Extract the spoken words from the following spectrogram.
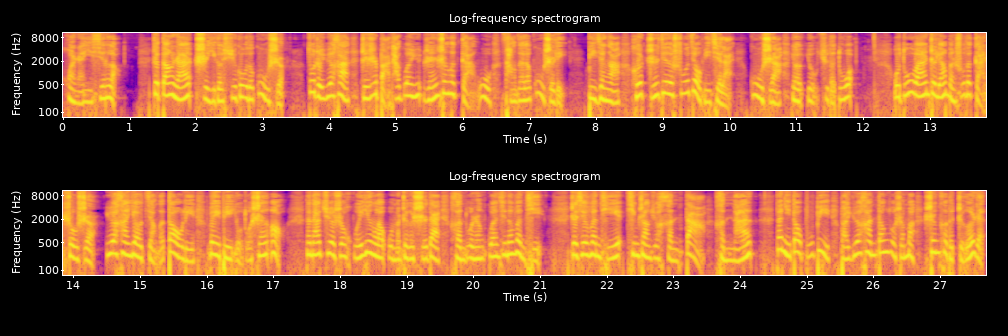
焕然一新了。这当然是一个虚构的故事，作者约翰只是把他关于人生的感悟藏在了故事里。毕竟啊，和直接的说教比起来，故事啊要有趣的多。我读完这两本书的感受是，约翰要讲的道理未必有多深奥，但他确实回应了我们这个时代很多人关心的问题。这些问题听上去很大很难，但你倒不必把约翰当做什么深刻的哲人，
